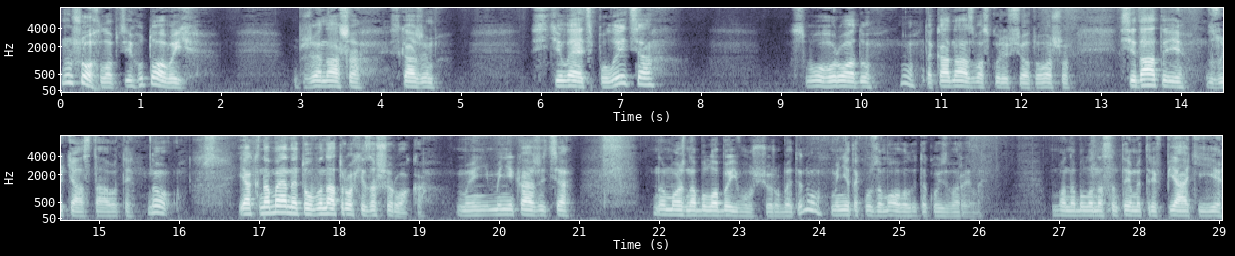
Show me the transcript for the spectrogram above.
Ну що, хлопці, готовий. Вже наша, скажімо, стілець полиця свого роду. Ну, така назва, скоріш всього, того, що сідати і взуття ставити. Ну, як на мене, то вона трохи заширока. Мені, мені кажеться, ну, можна було би і вущу робити. Ну, мені таку замовили, таку і зварили. Можна було на сантиметрів 5 її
